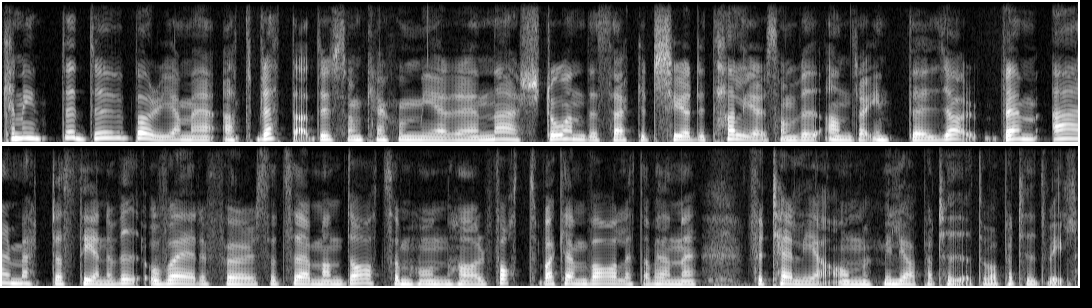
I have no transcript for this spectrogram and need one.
kan inte du börja med att berätta, du som kanske mer närstående säkert ser detaljer som vi andra inte gör. Vem är Märta Stenevi och vad är det för så att säga, mandat som hon har fått? Vad kan valet av henne förtälja om Miljöpartiet och vad partiet vill?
